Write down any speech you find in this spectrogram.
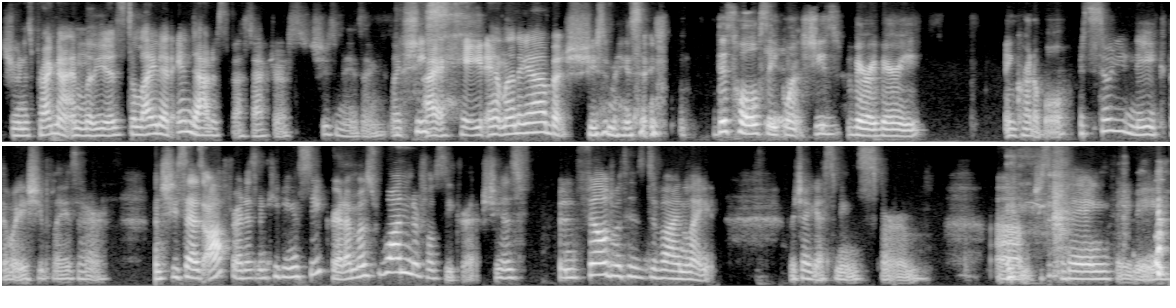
June is pregnant. And Lydia is delighted. And Dowd is the best actress. She's amazing. Like she I hate Aunt Lydia, but she's amazing. This whole sequence, she's very, very incredible. It's so unique the way she plays her. And she says Offred has been keeping a secret, a most wonderful secret. She has been filled with his divine light, which I guess means sperm. Um, just kidding, baby.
